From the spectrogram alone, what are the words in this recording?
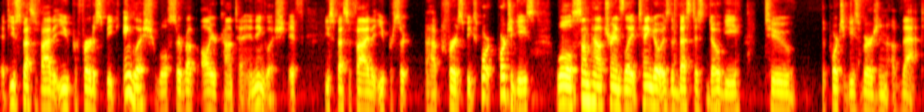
if you specify that you prefer to speak English, we'll serve up all your content in English. If you specify that you prefer, uh, prefer to speak Portuguese, we'll somehow translate Tango is the bestest doggy to the Portuguese version of that.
